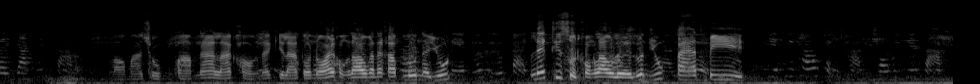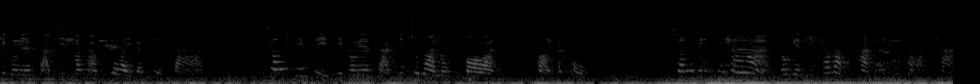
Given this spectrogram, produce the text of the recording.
รายการที่3 4เรามาชมความน่ารักของนักกีฬาตัวน้อยของเรากันนะครับ รุ่นอายุรุ่นอายุ8เล็กที่สุดของเราเลยรุ่นอายุ 8 ปี ทีมที่เข้าแข่งขัน ช่องวิ่งที่ 3 ทีมโรงเรียนสาธิตมหาวิทยาลัยเกษตรศาสตร์ ช่องวิ่งที่ 4 ทีมโรงเรียนสาธิตจุฬาลงกรณ์ฝ่ายประถม ช่องวิ่งที่ 5 โรงเรียนอินทรำพันธ์อนุสรณ์ค่ะ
